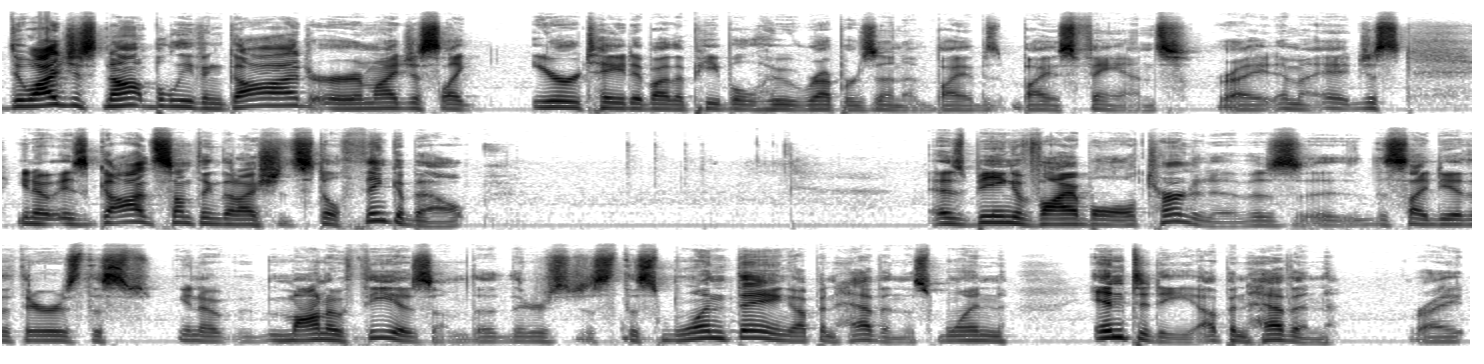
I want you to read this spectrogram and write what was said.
do I just not believe in God, or am I just like irritated by the people who represent him, by his, by his fans, right? Am I just, you know, is God something that I should still think about as being a viable alternative? Is uh, this idea that there is this, you know, monotheism, that there's just this one thing up in heaven, this one entity up in heaven, right?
